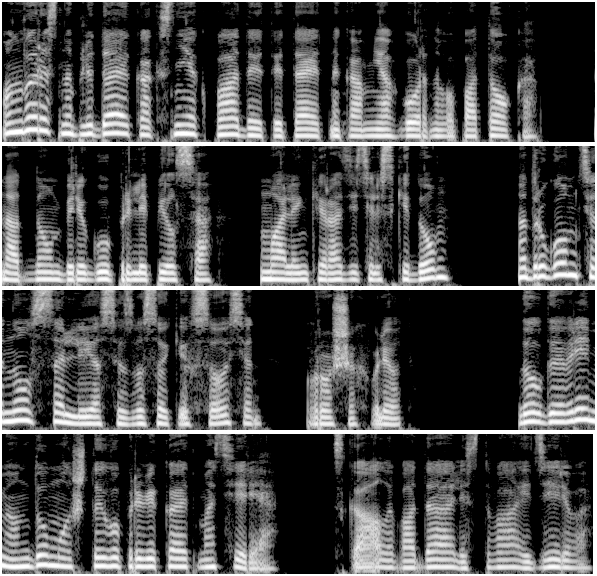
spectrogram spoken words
Он вырос, наблюдая, как снег падает и тает на камнях горного потока. На одном берегу прилепился маленький родительский дом — на другом тянулся лес из высоких сосен, вросших в лед. Долгое время он думал, что его привлекает материя. Скалы, вода, листва и дерево.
